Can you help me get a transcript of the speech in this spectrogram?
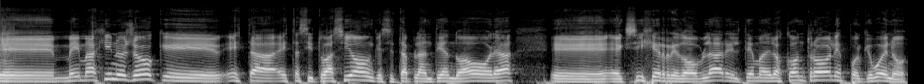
Eh, me imagino yo que esta, esta situación que se está planteando ahora eh, exige redoblar el tema de los controles porque, bueno,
